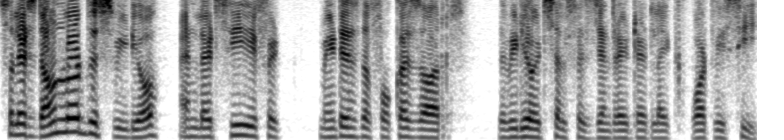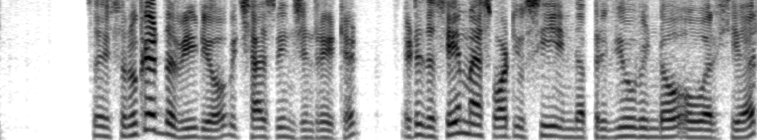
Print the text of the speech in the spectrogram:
So let's download this video and let's see if it maintains the focus or the video itself is generated like what we see. So if you look at the video which has been generated, it is the same as what you see in the preview window over here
